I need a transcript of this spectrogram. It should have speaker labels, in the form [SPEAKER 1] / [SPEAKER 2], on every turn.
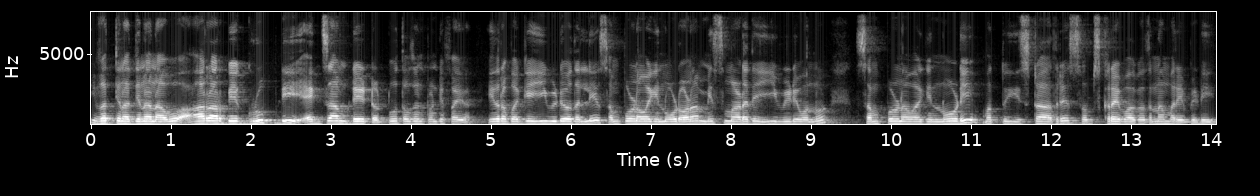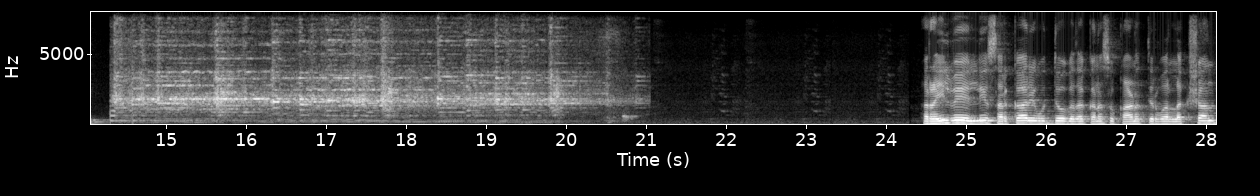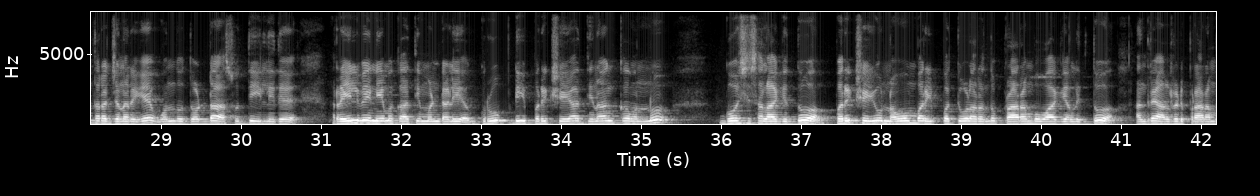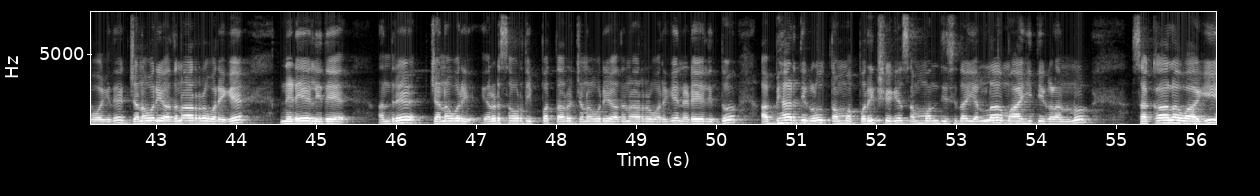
[SPEAKER 1] ಇವತ್ತಿನ ದಿನ ನಾವು R R B group D exam date two thousand twenty five. ಇದರ ಬಗ್ಗೆ ಈ ವಿಡಿಯೋದಲ್ಲಿ ಸಂಪೂರ್ಣವಾಗಿ ನೋಡೋಣ. ಮಿಸ್ ಮಾಡದೆ ಈ ವಿಡಿಯೋವನ್ನು ಸಂಪೂರ್ಣವಾಗಿ ನೋಡಿ ಮತ್ತು ಇಷ್ಟ ಆದರೆ ಸಬ್ಸ್ಕ್ರೈಬ್ ಆಗೋದನ್ನು ಮರಿಬೇಡಿ. ರೈಲ್ವೆಯಲ್ಲಿ ಸರ್ಕಾರಿ ಉದ್ಯೋಗದ ಕನಸು ಕಾಣುತ್ತಿರುವ ಲಕ್ಷಾಂತರ ಜನರಿಗೆ ಒಂದು ದೊಡ್ಡ ಸುದ್ದಿ ಇಲ್ಲಿದೆ. ರೈಲ್ವೆ ನೇಮಕಾತಿ ಮಂಡಳಿ ಗ್ರೂಪ್ ಡಿ ಪರೀಕ್ಷೆಯ ದಿನಾಂಕವನ್ನು ಘೋಷಿಸಲಾಗಿದ್ದು, ಪರೀಕ್ಷೆಯು ನವೆಂಬರ್ ಇಪ್ಪತ್ತೇಳರಂದು ಪ್ರಾರಂಭವಾಗಲಿದ್ದು, ಅಂದರೆ ಆಲ್ರೆಡಿ ಪ್ರಾರಂಭವಾಗಿದೆ. ಜನವರಿ ಹದಿನಾರರವರೆಗೆ ನಡೆಯಲಿದೆ. ಅಂದರೆ ಜನವರಿ, ಎರಡು ಸಾವಿರದ ಇಪ್ಪತ್ತಾರು ಜನವರಿ ಹದಿನಾರರವರೆಗೆ ನಡೆಯಲಿದ್ದು, ಅಭ್ಯರ್ಥಿಗಳು ತಮ್ಮ ಪರೀಕ್ಷೆಗೆ ಸಂಬಂಧಿಸಿದ ಎಲ್ಲ ಮಾಹಿತಿಗಳನ್ನು ಸಕಾಲವಾಗಿ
